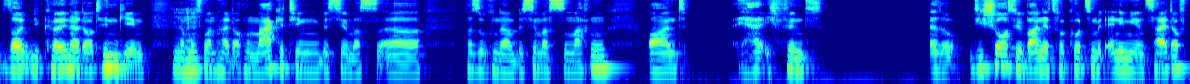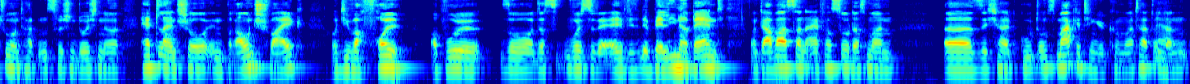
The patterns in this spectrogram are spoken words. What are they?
sollten die Kölner dorthin gehen? Mhm. Da muss man halt auch im Marketing ein bisschen was äh, versuchen, da ein bisschen was zu machen. Und ja, ich finde, also die Shows, wir waren jetzt vor kurzem mit Enemy Inside auf Tour und hatten zwischendurch eine Headline-Show in Braunschweig und die war voll, obwohl so, das, wo ich so, ey, wir sind eine Berliner Band. Und da war es dann einfach so, dass man äh, sich halt gut ums Marketing gekümmert hat und ja. dann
